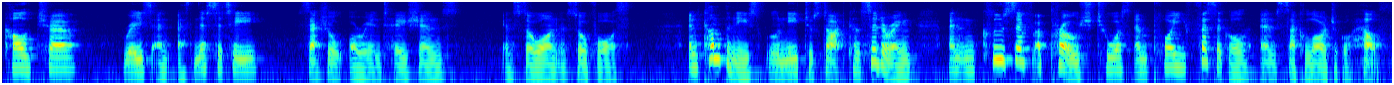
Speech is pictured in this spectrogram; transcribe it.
culture, race and ethnicity, sexual orientations, and so on and so forth. And companies will need to start considering an inclusive approach towards employee physical and psychological health.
